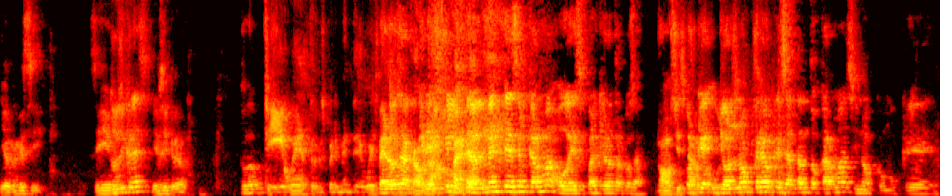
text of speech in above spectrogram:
Yo creo que sí. Sí, ¿Tú sí crees? yo sí creo. ¿Tú? Sí, güey, hasta lo experimenté, güey. Pero, o sea, Cabrón. ¿crees que literalmente es el karma o es cualquier otra cosa? No, sí es Porque karma, yo no sí, creo sí. que sea tanto karma, sino como que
